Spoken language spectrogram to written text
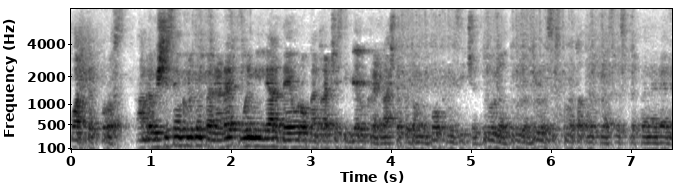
foarte prost. Am reușit să includem în PNR un miliard de euro pentru acest tip de lucrări. L-aștept pe domnul Boc, îmi zice drulă, drulă, drulă, se spune toate lucrurile astea despre PNRR.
